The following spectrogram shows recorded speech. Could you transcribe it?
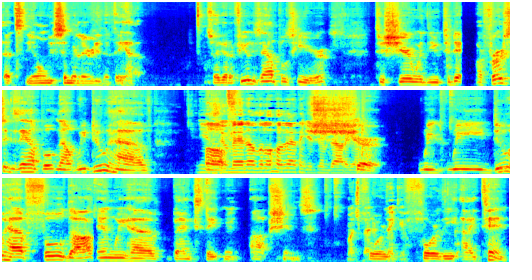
that's the only similarity that they have so i got a few examples here to share with you today. Our first example. Now we do have. Can you uh, zoom in a little, Jose? I think you zoomed out again. Sure. We we do have full doc and we have bank statement options. Much better. For, Thank you. For the ITIN.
